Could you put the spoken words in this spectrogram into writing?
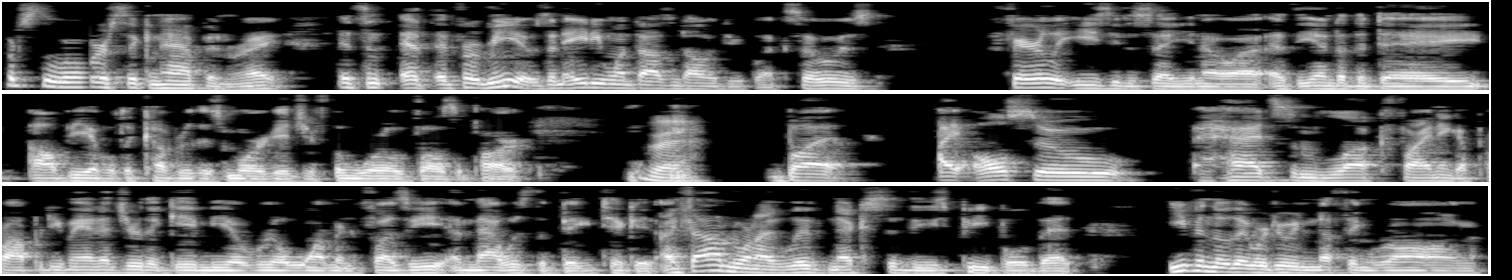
what's the worst that can happen, right? It's an, for me, it was an $81,000 duplex. So it was fairly easy to say, you know, uh, at the end of the day, I'll be able to cover this mortgage if the world falls apart. Right. But I also had some luck finding a property manager that gave me a real warm and fuzzy, and that was the big ticket. I found when I lived next to these people that even though they were doing nothing wrong,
